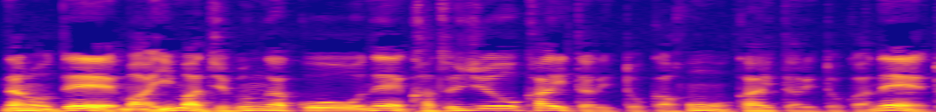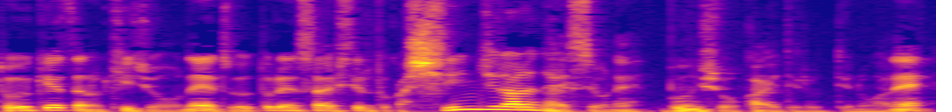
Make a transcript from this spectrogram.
なので、まあ、今自分がこうね活字を書いたりとか本を書いたりとかね東洋経済の記事をねずっと連載してるとか信じられないですよね文章を書いてるっていうのがね。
